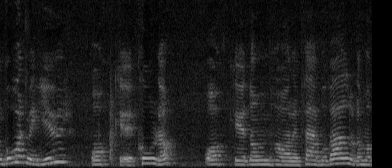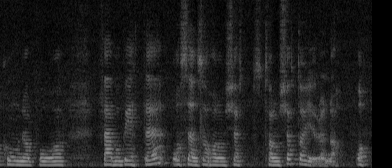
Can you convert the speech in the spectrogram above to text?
en gård med djur och kor. Då. Och eh, de har en fäbodvall och de har korna på fäbodbete. Och sen så har de kött, tar de kött av djuren. Då. Och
